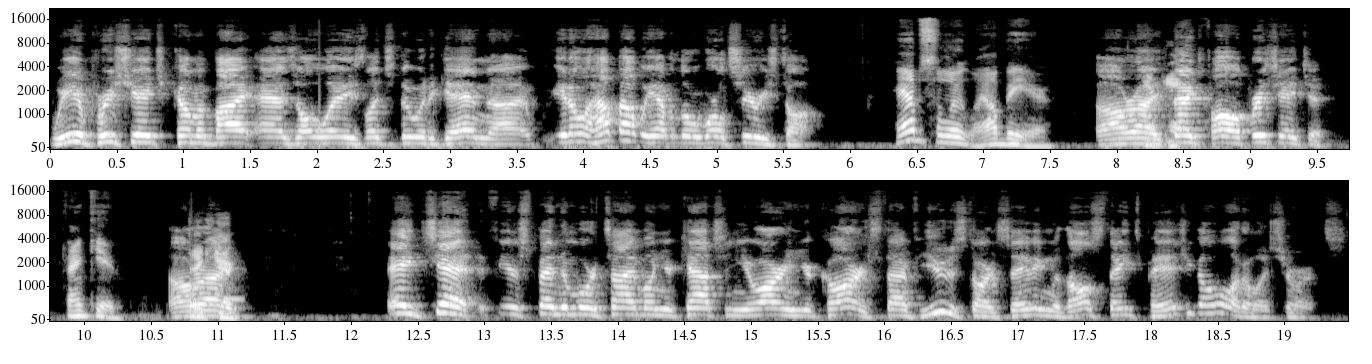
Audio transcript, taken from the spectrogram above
we appreciate you coming by as always. Let's do it again. Uh, you know, how about we have a little World Series talk? Absolutely. I'll be here. All right. Okay. Thanks, Paul. Appreciate you. Thank you. All Take right. Care. Hey, Chet, if you're spending more time on your couch than you are in your car, it's time for you to start saving with Allstate's pay as you go auto insurance.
